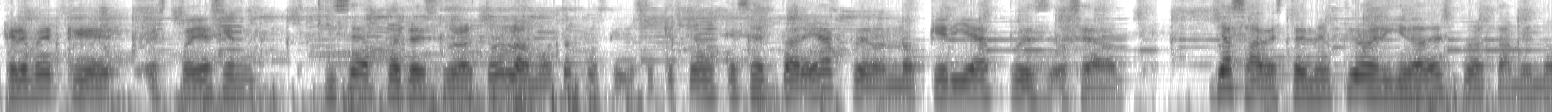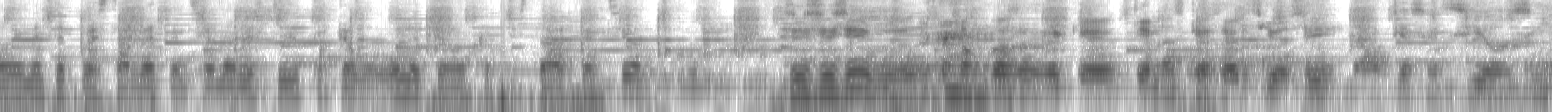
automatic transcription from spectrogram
créeme que estoy haciendo, quise apresurar toda la moto porque yo sé que tengo que hacer tarea, pero no quería, pues, o sea, ya sabes, tener prioridades, pero también obviamente prestarle atención al estudio porque a huevo le tengo que prestar atención. Sí, sí, sí, pues, son cosas de que tienes que hacer sí o sí. Tengo que hacer sí o sí.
